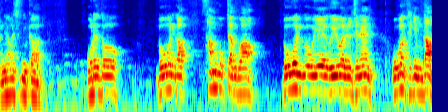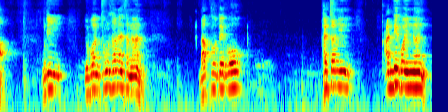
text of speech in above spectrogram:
안녕하십니까. 올해도 노원갑 사무국장과 노원구의 의원을 지낸 오광택입니다. 우리 이번 총선에서는 낙후되고 발전이 안 되고 있는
